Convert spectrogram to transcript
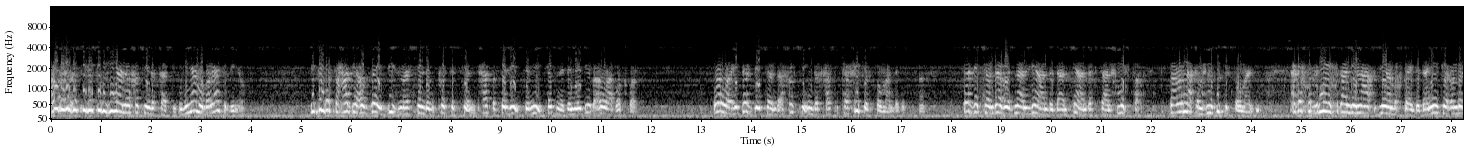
ئەو بەر دەستی لێکی بهینانەوە خەچین لە قاشی بوو هینانەوە بەڕیان کردینەوە دیتم بە سەحادی عزای بیز ماشین دەم کەوتە سوێن حتە سەلی سەمی کەس نەدەنێدێ بە ئەو ئەکبەر والله دەردێ چەندە خەڵکی ئیندە خاشی کافری پێ سڵمان دەبێت سەرجێ چەندە ڕێژنان لیان دەدان تیان دەکتان هەموو پا باوەڕ ناکەم هەمەتی چ سۆمان دی ئەگەر خود بنێ خدا لێنا زیان بەختای دەدا نێ پێغمبەر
